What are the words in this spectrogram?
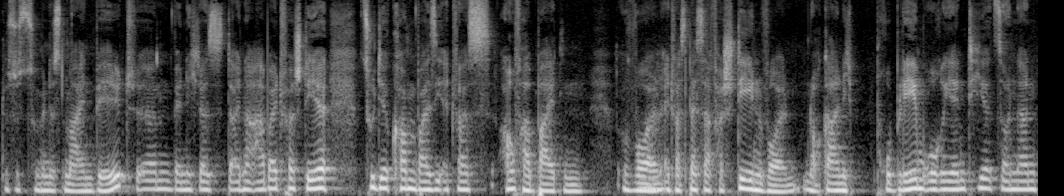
das ist zumindest mein Bild, ähm, wenn ich das deine Arbeit verstehe, zu dir kommen, weil sie etwas aufarbeiten wollen, mhm. etwas besser verstehen wollen. Noch gar nicht problemorientiert, sondern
